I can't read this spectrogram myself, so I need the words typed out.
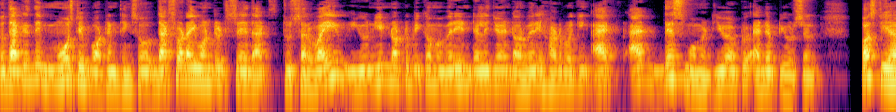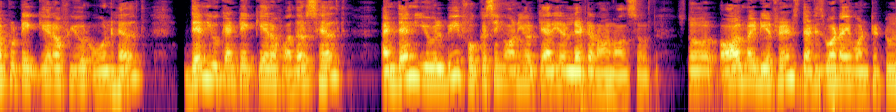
so that is the most important thing. So that's what i wanted to say that to survive you need not to become a very intelligent or very hardworking at at this moment. You have to adapt yourself. First you have to take care of your own health. Then you can take care of others health. And then you will be focusing on your career later on also. So all my dear friends that is what i wanted to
